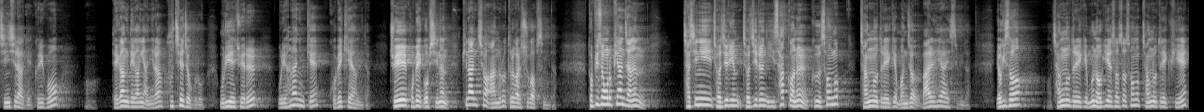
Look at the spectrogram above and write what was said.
진실하게 그리고 어, 대강대강이 아니라 구체적으로 우리의 죄를 우리 하나님께 고백해야 합니다. 죄의 고백 없이는 피난처 안으로 들어갈 수가 없습니다. 도피성으로 피한 자는 자신이 저지른, 저지른 이 사건을 그 성읍 장로들에게 먼저 말해야 했습니다. 여기서 장로들에게 문 어귀에 서서 성읍 장로들의 귀에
